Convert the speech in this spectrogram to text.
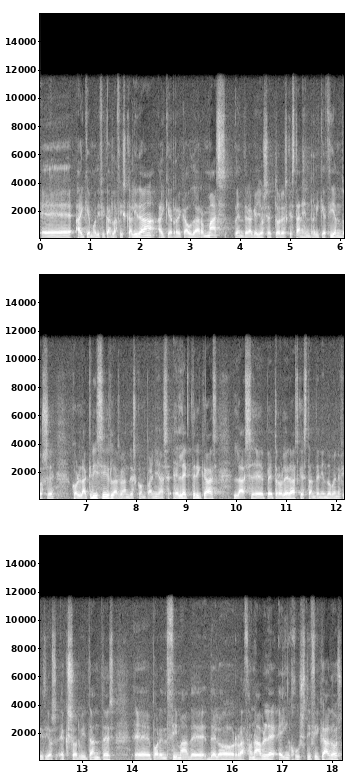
Eh, hay que modificar la fiscalidad, hay que recaudar más entre aquellos sectores que están enriqueciéndose con la crisis, las grandes compañías eléctricas, las eh, petroleras que están teniendo beneficios exorbitantes eh, por encima de, de, lo razonable e injustificados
